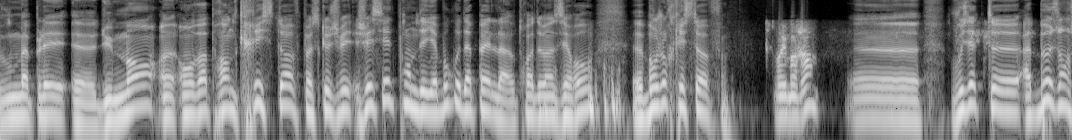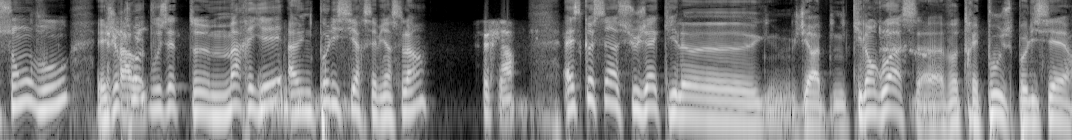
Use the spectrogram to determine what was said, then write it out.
vous m'appelez euh, du Mans. Euh, on va prendre Christophe, parce que je vais, je vais essayer de prendre des... Il y a beaucoup d'appels là, au 3, 2, 1, 0. Euh, bonjour Christophe. Oui, bonjour. Euh, vous êtes euh, à Besançon, vous, et je ça, crois oui. que vous êtes euh, marié à une policière, c'est bien cela? C'est cela. Est-ce que c'est un sujet qui le, je dirais, qui l'angoisse, votre épouse policière,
